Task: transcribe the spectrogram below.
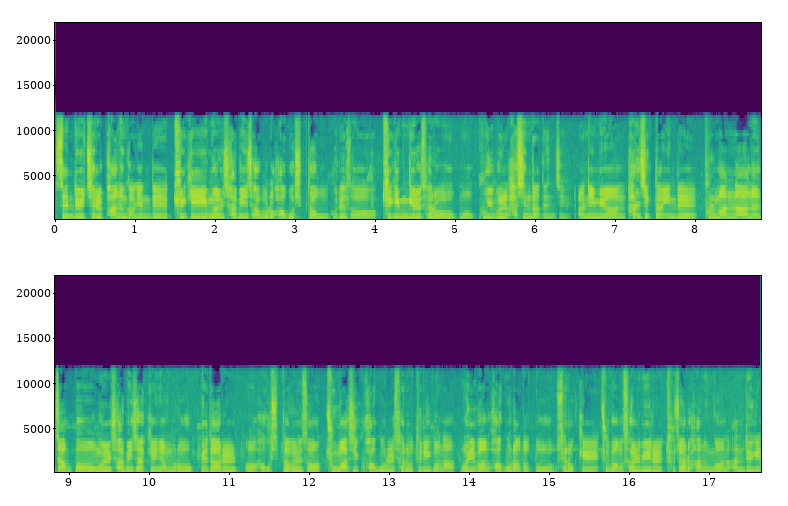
샌드위치를 파는 가게인데 튀김을 샵인샵으로 하고 싶다고 그래서 튀김기를 새로 뭐 구입을 하신다든지 아니면 한식당인데 불맛 나는 짬뽕을 샵인샵 개념으로 배달을 어, 하고 싶다 그래서 중화식 화구를 새로 드리거나 뭐 일반 화구라도 또 새롭게 주방 설비를 투자를 하는 건 안 되겠죠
